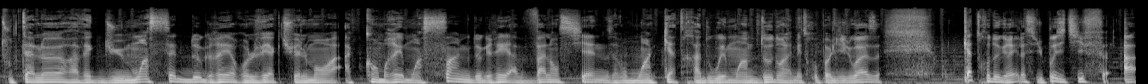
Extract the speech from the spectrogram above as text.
tout à l'heure avec du moins 7 degrés relevé actuellement à Cambrai, moins 5 degrés à Valenciennes. Nous avons moins 4 à Douai, moins 2 dans la métropole lilloise. 4 degrés. Là, c'est du positif à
